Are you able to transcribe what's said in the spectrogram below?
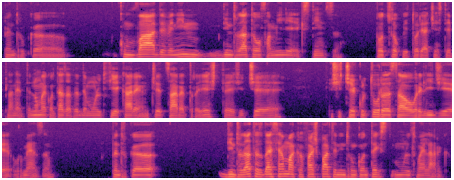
Pentru că cumva devenim dintr-o dată o familie extinsă. Toți locuitorii acestei planete. Nu mai contează atât de mult fiecare în ce țară trăiește și ce, și ce cultură sau religie urmează. Pentru că dintr-o dată îți dai seama că faci parte dintr-un context mult mai larg.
